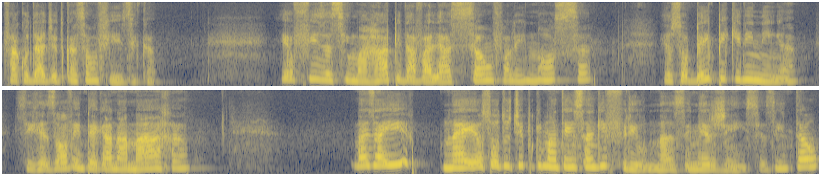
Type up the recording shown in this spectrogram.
faculdade de educação física. Eu fiz assim uma rápida avaliação, falei: "Nossa, eu sou bem pequenininha. Se resolvem pegar na marra, mas aí, né, eu sou do tipo que mantém sangue frio nas emergências. Então,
